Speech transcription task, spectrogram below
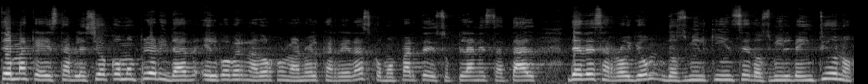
tema que estableció como prioridad el gobernador Juan Manuel Carreras como parte de su plan estatal de desarrollo 2015-2021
